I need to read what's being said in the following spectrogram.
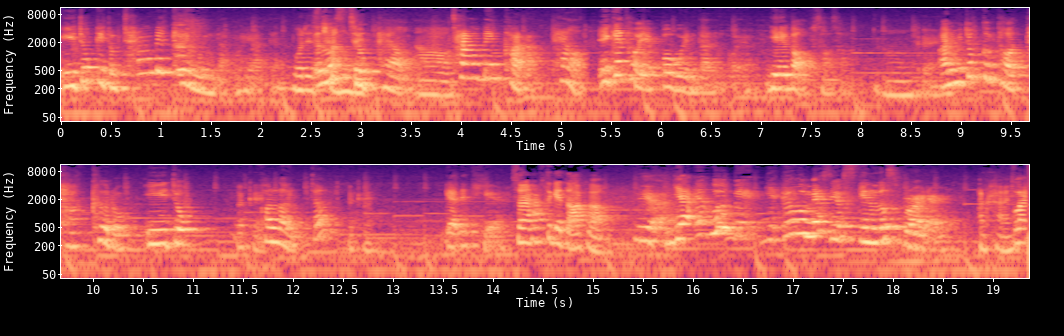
이 조끼 좀 창백해 보인다고 해야 되나? What is It looks too 창백? pale. 어. 창백하다, pale. 이게 더 예뻐 보인다는 거예요. 얘가 없어서. Okay. 아니면 조금 더 다크로 이쪽 Okay. 컬러 있죠? Okay. Get it here. So I have to get darker. Yeah. Yeah, it will be. It will make your skin look brighter. Okay. Like-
